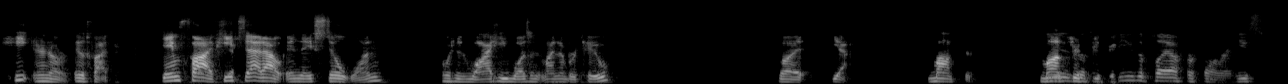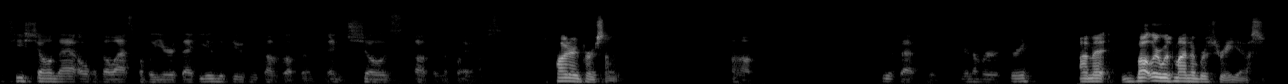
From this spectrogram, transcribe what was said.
He or no, it was five. Game five, he sat out, and they still won, which is why he wasn't my number two. But yeah, monster, monster. He's a, he's a playoff performer. He's he's shown that over the last couple years that he is a dude who comes up and, and shows up in the playoffs. Hundred percent. Um, who is that? Your number three? I'm at Butler was my number three. Yes.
